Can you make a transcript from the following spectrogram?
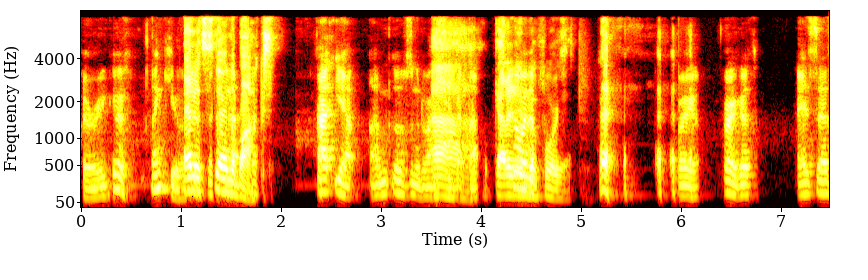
very good. Thank you. and it's still in the box. Uh, yeah, I'm, I wasn't going to ask you Ah, about that. got it in the before you. Very good. Very good. It's uh,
